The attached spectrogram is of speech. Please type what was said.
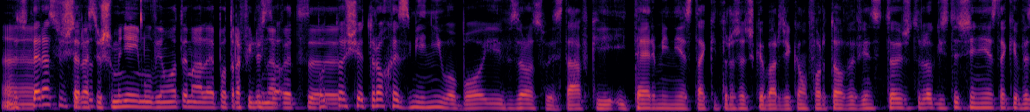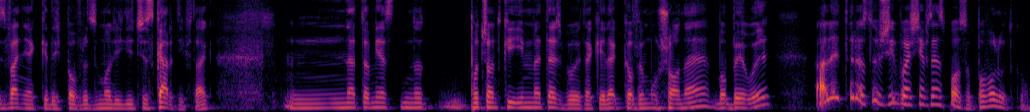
e, Znaczy, teraz już teraz to- już mniej mówią o tym, ale potrafili nawet... Bo e, to się trochę zmieniło, bo i wzrosły stawki, i termin jest taki troszeczkę bardziej komfortowy, więc to już logistycznie nie jest takie wyzwanie, jak kiedyś powrót z Molili czy z Cardiff, tak? Mm, Natomiast no, początki Imme też były takie lekko wymuszone, bo były, ale teraz to już właśnie w ten sposób, powolutku.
